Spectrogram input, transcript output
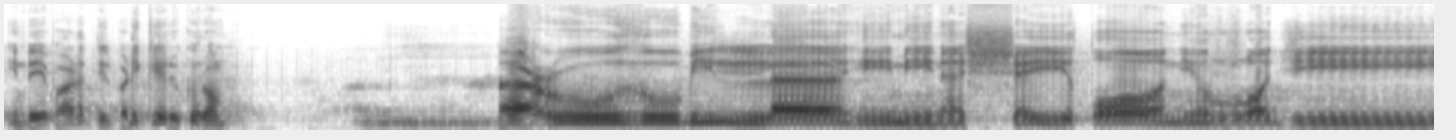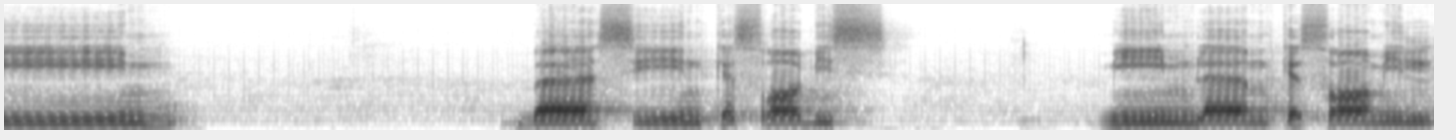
இன்றைய பாடத்தில் படிக்க இருக்கிறோம் أعوذ بالله من الشيطان الرجيم باسين كسرى بس ميم لام كسرى مل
